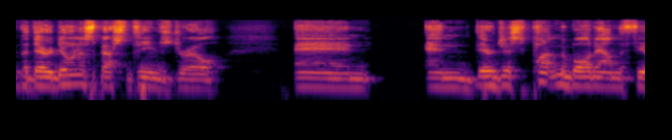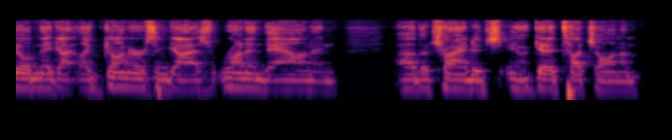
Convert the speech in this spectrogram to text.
but they were doing a special teams drill, and and they're just punting the ball down the field, and they got like gunners and guys running down, and uh, they're trying to you know get a touch on him.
